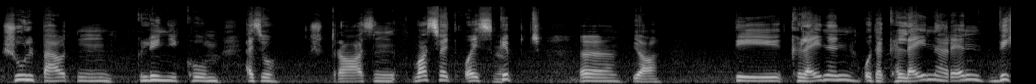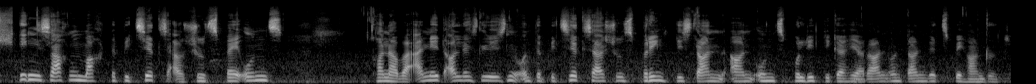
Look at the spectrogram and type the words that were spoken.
Schulbauten, Klinikum, also Straßen, was halt alles ja. gibt. Äh, ja, die kleinen oder kleineren wichtigen Sachen macht der Bezirksausschuss bei uns, kann aber auch nicht alles lösen und der Bezirksausschuss bringt es dann an uns Politiker heran und dann wird es behandelt.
